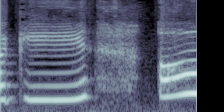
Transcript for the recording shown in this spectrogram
doggy. Oh,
